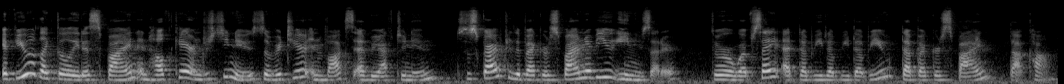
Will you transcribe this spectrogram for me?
If you would like the latest spine and healthcare industry news delivered to your inbox every afternoon, subscribe to the Becker Spine Review e newsletter through our website at www.beckerspine.com.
